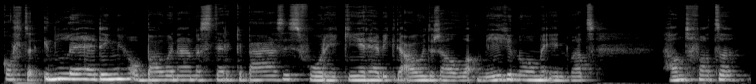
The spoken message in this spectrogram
korte inleiding opbouwen aan een sterke basis. Vorige keer heb ik de ouders al wat meegenomen in wat handvatten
